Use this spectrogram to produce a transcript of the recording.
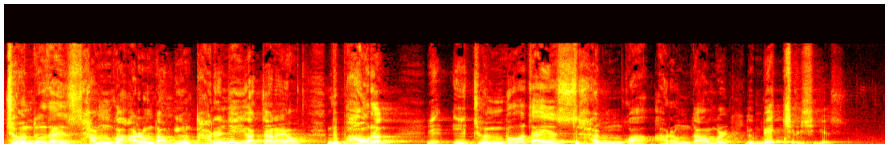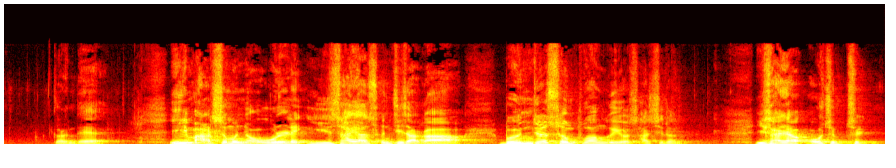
전도자의 삶과 아름다움 이건 다른 얘기 같잖아요. 근데 바울은 이, 이 전도자의 삶과 아름다움을 며칠 시겠어요. 그런데 이 말씀은요 원래 이사야 선지자가 먼저 선포한 거예요. 사실은 이사야 57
